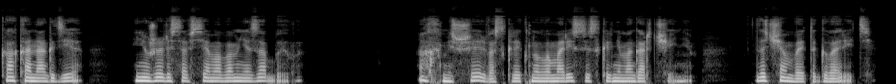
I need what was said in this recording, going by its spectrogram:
Как она, где? И неужели совсем обо мне забыла?» «Ах, Мишель!» — воскликнула Мари с искренним огорчением. «Зачем вы это говорите?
